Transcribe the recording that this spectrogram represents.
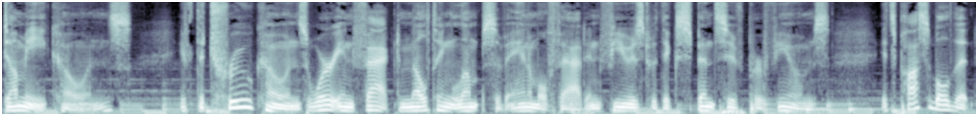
dummy cones. If the true cones were in fact melting lumps of animal fat infused with expensive perfumes, it's possible that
